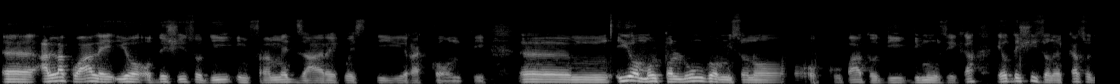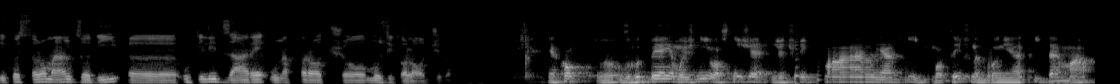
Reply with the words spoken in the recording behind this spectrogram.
eh, alla quale io ho deciso di inframmezzare questi racconti. Eh, io molto a lungo mi sono occupato di, di, musica e ho deciso nel caso di questo romanzo di eh, utilizzare un approccio musicologico. Jako v, v hudbě je možný vlastně, že, že člověk má nějaký motiv nebo nějaký téma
